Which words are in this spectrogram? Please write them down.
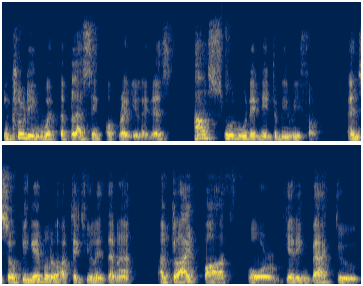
including with the blessing of regulators, how soon would it need to be refilled? And so being able to articulate then a a glide path for getting back to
